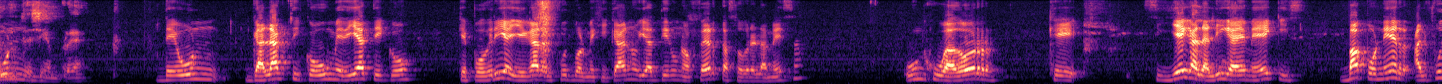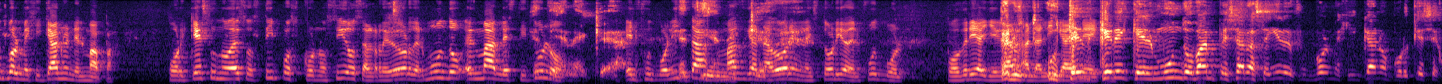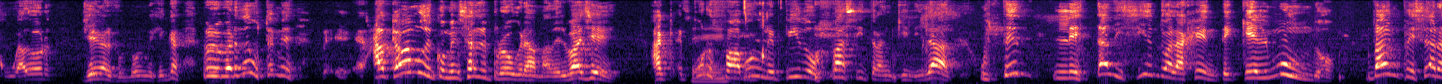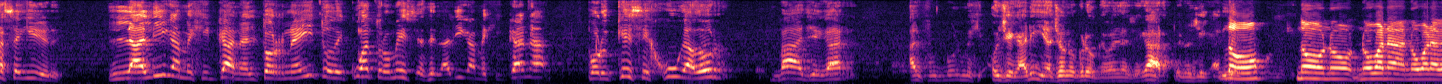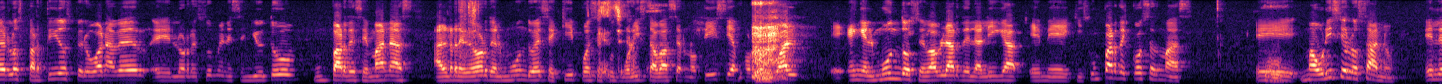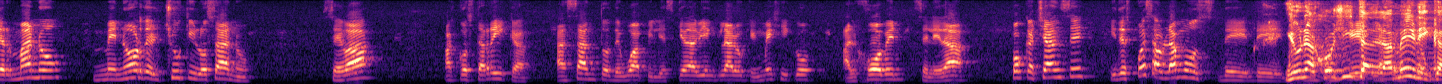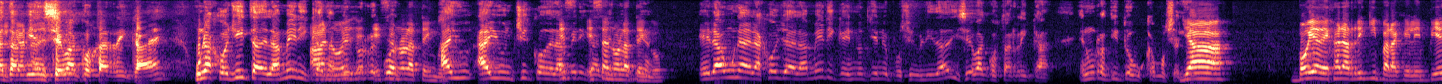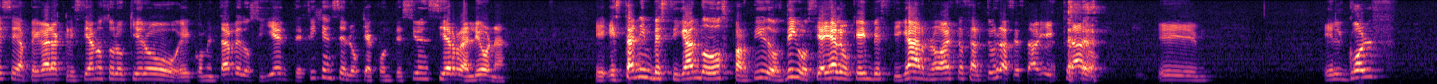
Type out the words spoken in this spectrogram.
un, siempre. ¿eh? de un galáctico, un mediático que podría llegar al fútbol mexicano, ya tiene una oferta sobre la mesa. Un jugador que si llega a la Liga MX va a poner al fútbol mexicano en el mapa. Porque es uno de esos tipos conocidos alrededor del mundo. Es más, les titulo el futbolista más ganador en la historia del fútbol. Podría llegar a la Liga ¿Usted cree que el mundo va a empezar a seguir el fútbol mexicano porque ese jugador llega al fútbol mexicano? Pero de verdad, usted me. Acabamos de comenzar el programa del Valle. Por favor, le pido paz y tranquilidad. Usted le está diciendo a la gente que el mundo va a empezar a seguir la Liga Mexicana, el torneito de cuatro meses de la Liga Mexicana, porque ese jugador va a llegar al fútbol mexicano. O llegaría, yo no creo que vaya a llegar, pero llegaría. No, no, no, no van a, no van a ver los partidos, pero van a ver eh, los resúmenes en YouTube. Un par de semanas alrededor del mundo ese equipo, ese futbolista va a ser noticia, por lo cual eh, en el mundo se va a hablar de la Liga MX. Un par de cosas más. Eh, Mauricio Lozano, el hermano menor del Chucky Lozano, se va a Costa Rica, a Santos de Guapi. Les queda bien claro que en México al joven se le da poca chance y después hablamos de... y una joyita de la América también se va a Costa Rica, ¿eh? Una joyita de la América ah, también, no, Esa no la tengo. Hay, un chico de la América. Esa no la tengo. Era una de las joyas de la América y no tiene posibilidad y se va a Costa Rica. En un ratito buscamos el... Ya, Voy a dejar a Ricky para que le empiece a pegar a Cristiano. Solo quiero eh, comentarle lo siguiente. Fíjense lo que aconteció en Sierra Leona. Eh, están investigando dos partidos. Digo, si hay algo que investigar, ¿no? A estas alturas está bien claro. Eh, el Golf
